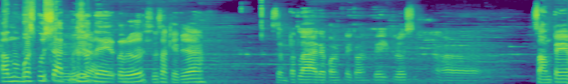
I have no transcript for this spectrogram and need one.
Sama bos pusat Iya. maksudnya terus. Terus akhirnya sempet lah ada konflik-konflik terus eh, sampai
